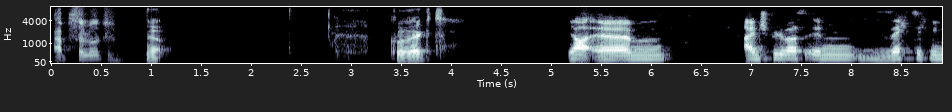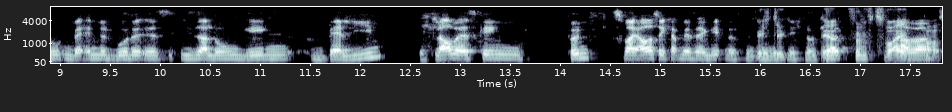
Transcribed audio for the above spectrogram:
Absolut. Ja. Korrekt. Ja, ähm, ein Spiel, was in 60 Minuten beendet wurde, ist Iserlohn gegen Berlin. Ich glaube, es ging 5-2 aus. Ich habe mir das Ergebnis nicht notiert. Ja, 5-2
